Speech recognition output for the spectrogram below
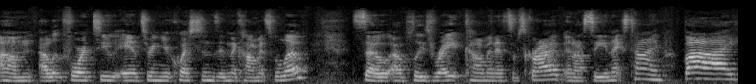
um, I look forward to answering your questions in the comments below. So uh, please rate, comment, and subscribe, and I'll see you next time. Bye!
